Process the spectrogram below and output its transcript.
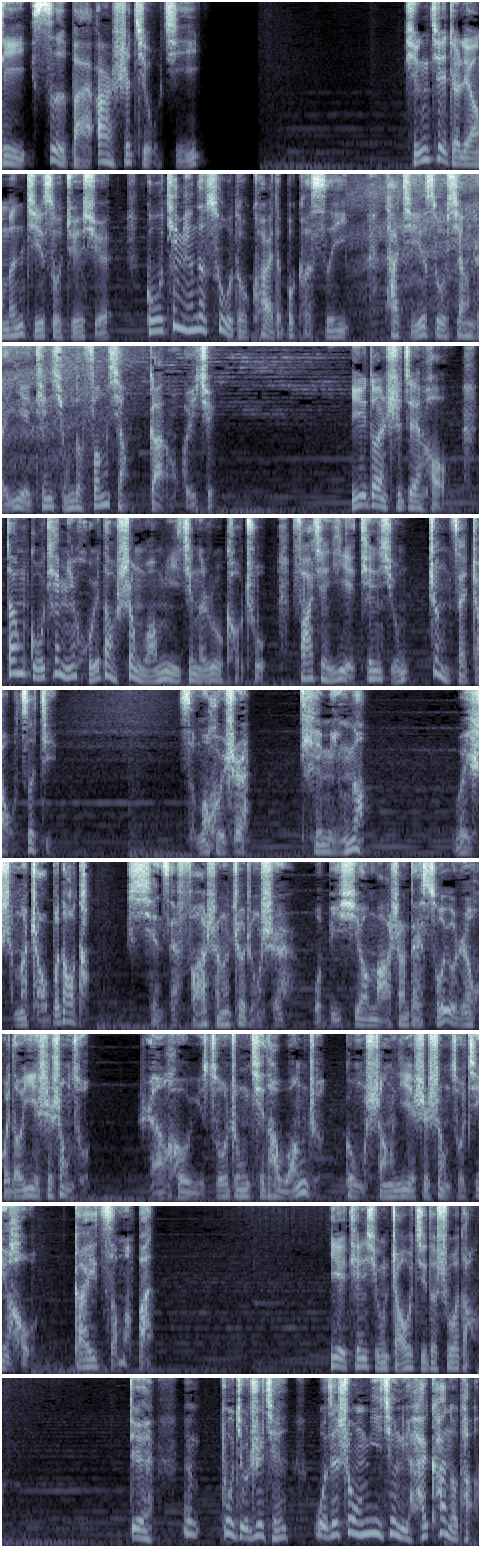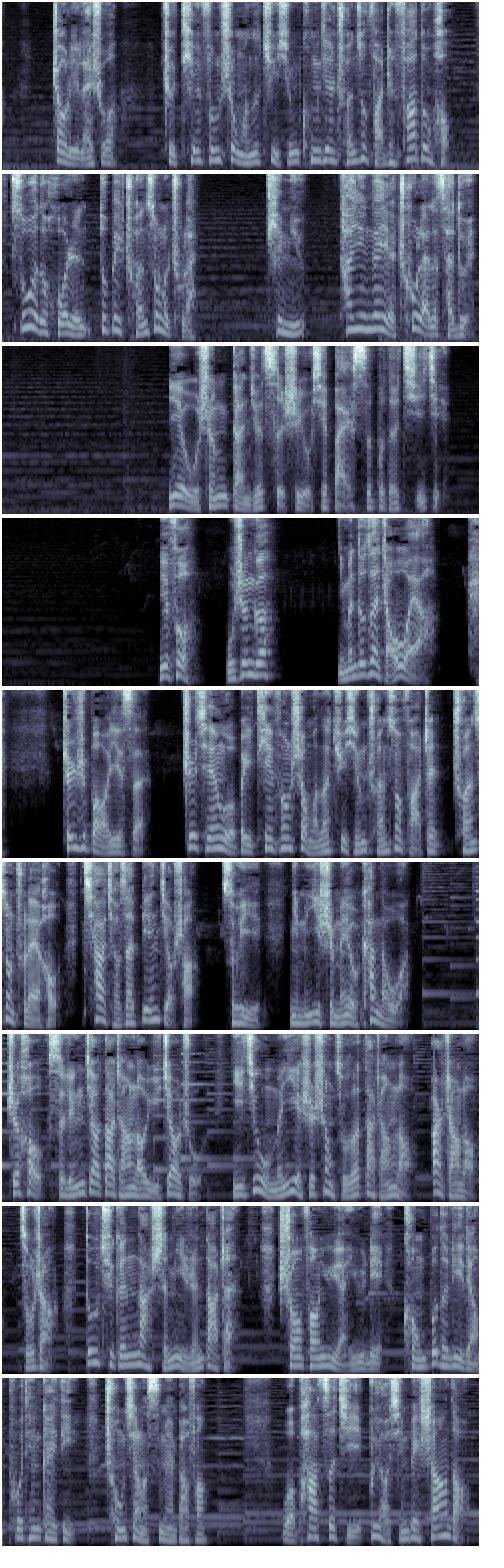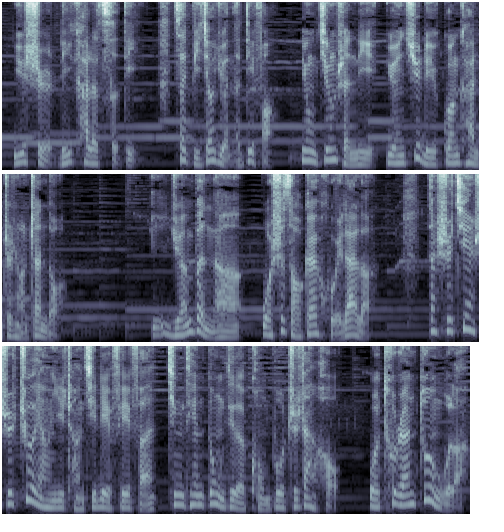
第四百二十九集，凭借着两门极速绝学，古天明的速度快得不可思议。他急速向着叶天雄的方向赶回去。一段时间后，当古天明回到圣王秘境的入口处，发现叶天雄正在找自己。怎么回事？天明呢？为什么找不到他？现在发生了这种事，我必须要马上带所有人回到异世圣族。然后与族中其他王者共商叶氏圣族今后该怎么办？叶天雄着急的说道：“爹，嗯，不久之前我在圣王秘境里还看到他。照理来说，这天风圣王的巨型空间传送法阵发动后，所有的活人都被传送了出来。天明，他应该也出来了才对。”叶武生感觉此事有些百思不得其解。岳父。武生哥，你们都在找我呀？真是不好意思，之前我被天风圣王的巨型传送法阵传送出来后，恰巧在边角上，所以你们一时没有看到我。之后，死灵教大长老与教主，以及我们夜市圣族的大长老、二长老、族长，都去跟那神秘人大战，双方愈演愈烈，恐怖的力量铺天盖地，冲向了四面八方。我怕自己不小心被伤到，于是离开了此地，在比较远的地方。用精神力远距离观看这场战斗。原本呢，我是早该回来了，但是见识这样一场激烈非凡、惊天动地的恐怖之战后，我突然顿悟了。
